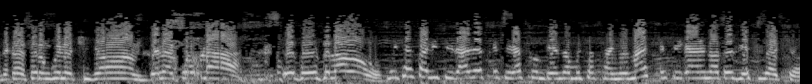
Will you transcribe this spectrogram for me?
deja de ser un güilo chillón, dale al Puebla. Eso, de este lado. Muchas felicidades, que sigas cumpliendo muchos años más, que sigan en otros 18.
